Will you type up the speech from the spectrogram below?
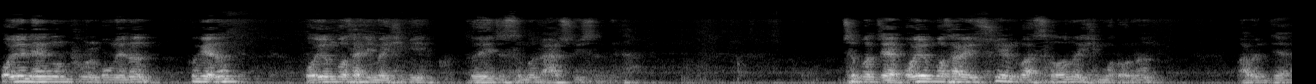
보현행음품을 보면은 거기에는 보현보살님의 힘이 더해졌음을 알 수 있습니다. 첫 번째 보현보살의 수행과 선의 힘으로는 바로 이제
